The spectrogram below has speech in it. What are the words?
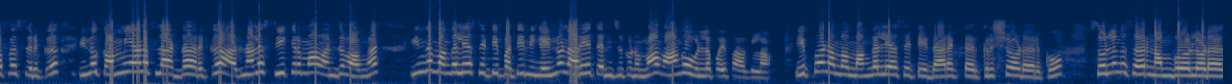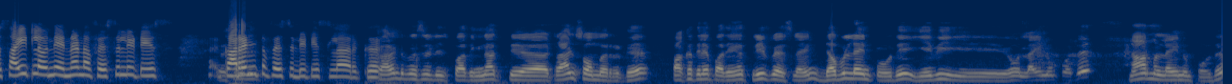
ஆஃபர்ஸ் இருக்கு. இன்னும் கம்மியான பிளாட் தான் இருக்கு. அதனால சீக்கிரமா வந்து வாங்க. இந்த மங்கல்யா சிட்டி பத்தி நீங்க இன்னும் நிறைய தெரிஞ்சுக்கணுமா? வாங்க உள்ள போய் பார்க்கலாம். இப்போ நம்ம மங்கல்யா சிட்டி டைரக்டர் கிறிஷோட இருக்கும். சொல்லுங்க சார் நம்மளோட சைட்ல வந்து என்னென்ன ஃபெசிலிட்டிஸ் கரண்ட் ஃபெசிலிட்டிஸ்லாம் இருக்கு? கரண்ட் ஃபெசிலிட்டிஸ் பார்த்தீங்கன்னா டிரான்ஸ்ஃபார்மர் இருக்குது பக்கத்துலேயே பார்த்தீங்கன்னா three phase line double line போகுது. ஹெவி லைனும் போகுது. நார்மல் லைனும் போகுது.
